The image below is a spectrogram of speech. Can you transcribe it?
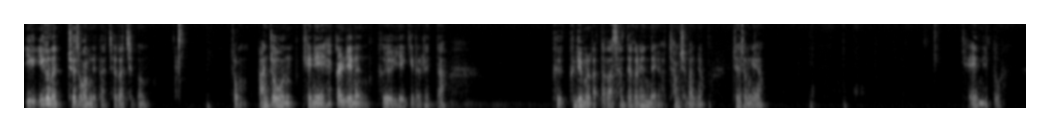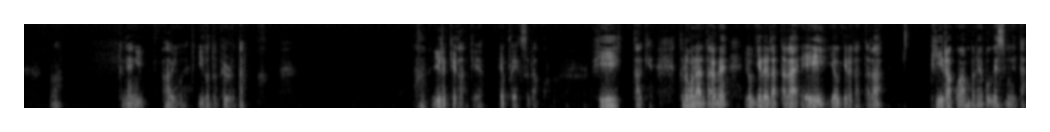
이, 이거는 죄송합니다. 제가 지금 좀 안 좋은 괜히 헷갈리는 그 얘기를 했다. 그 그림을 갖다가 선택을 했네요. 잠시만요. 죄송해요. 괜히 또 어, 그냥 이, 아 이거 이것도 별로다. 이렇게 갈게요. fx라고. 휙 가게. 그러고 난 다음에 여기를 갖다가 a, 여기를 갖다가 b라고 한번 해보겠습니다.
